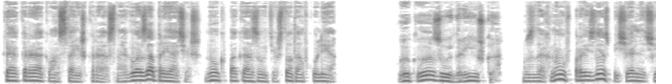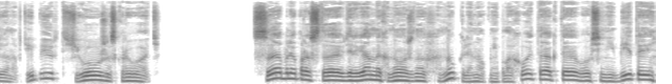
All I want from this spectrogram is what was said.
Как рак вон стоишь красный, а глаза прячешь. Ну-ка, показывайте, что там в куле. Показывай, Гришка, Вздохнув, произнес печально Чонов. «Теперь чего уже скрывать?» Сабля простая, в деревянных ножнах. Ну, клинок неплохой так-то, вовсе не битый.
